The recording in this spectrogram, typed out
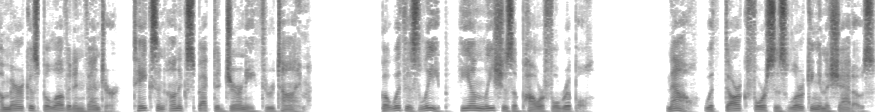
America's beloved inventor, takes an unexpected journey through time. But with his leap, he unleashes a powerful ripple. Now, with dark forces lurking in the shadows,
